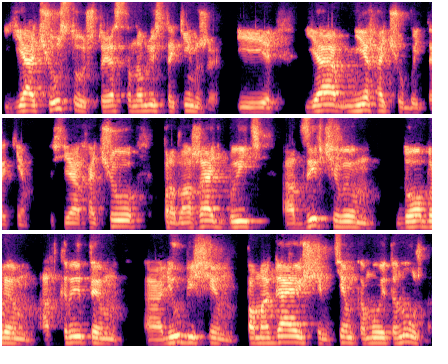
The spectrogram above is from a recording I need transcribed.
я чувствую, что я становлюсь таким же, и я не хочу быть таким. То есть я хочу продолжать быть отзывчивым, добрым, открытым, а, любящим, помогающим тем, кому это нужно.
